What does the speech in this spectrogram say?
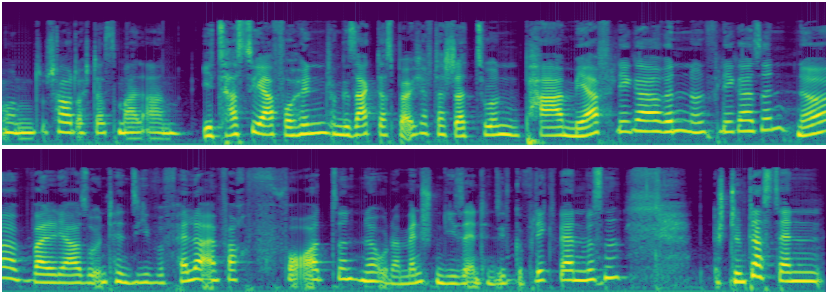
und schaut euch das mal an. Jetzt hast du ja vorhin schon gesagt, dass bei euch auf der Station ein paar mehr Pflegerinnen und Pfleger sind, ne, weil ja so intensive Fälle einfach vor Ort sind, ne, oder Menschen, die sehr intensiv gepflegt werden müssen. Stimmt das denn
